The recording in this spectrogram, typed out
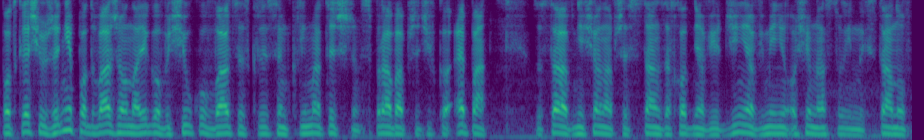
Podkreślił, że nie podważa na jego wysiłku w walce z kryzysem klimatycznym. Sprawa przeciwko EPA została wniesiona przez stan zachodnia Virginia w imieniu 18 innych stanów,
